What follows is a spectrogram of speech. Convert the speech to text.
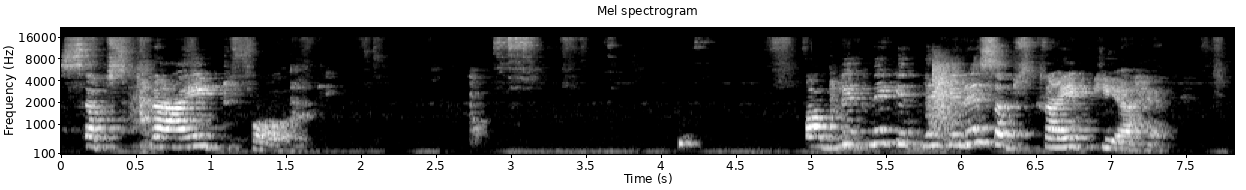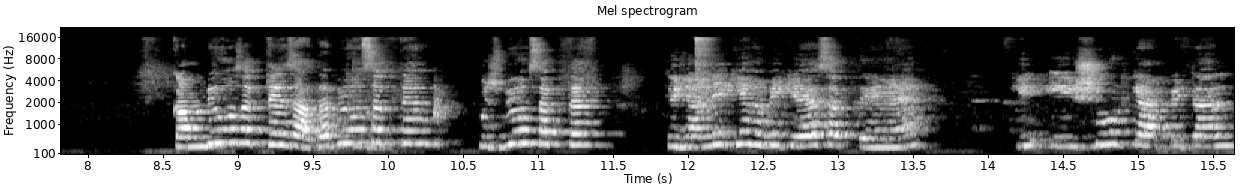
subscribed for public ने कितने के लिए सब्सक्राइब किया है? कम भी हो सकते हैं, ज़्यादा भी हो सकते हैं, कुछ भी हो सकता है। तो यानी कि हमें कह सकते हैं कि इशूड कैपिटल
